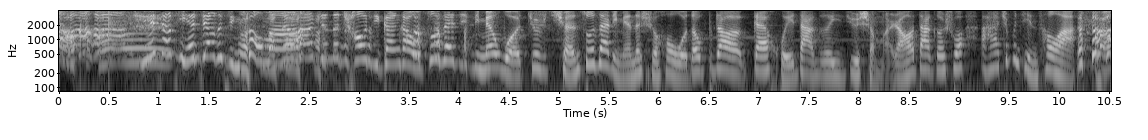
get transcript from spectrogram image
你也想体验这样的紧凑吗？当时真的超级尴尬。我坐在里面，我就是蜷缩在里面的时候，我都不知道该回大哥一句什么。然后大哥说啊，这么紧凑啊，然后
